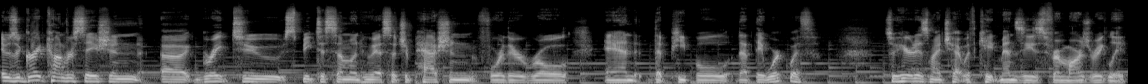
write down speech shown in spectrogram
It was a great conversation. Uh, great to speak to someone who has such a passion for their role and the people that they work with. So here it is my chat with Kate Menzies from Mars Wrigley.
